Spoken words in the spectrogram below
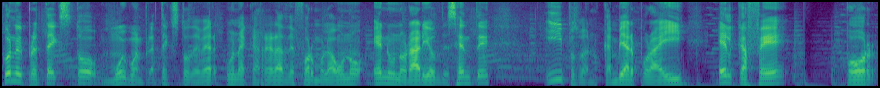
con el pretexto, muy buen pretexto de ver una carrera de Fórmula 1 en un horario decente y pues bueno, cambiar por ahí el café por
